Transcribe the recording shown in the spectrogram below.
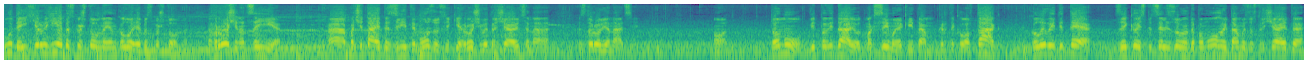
Буде і хірургія безкоштовна, і онкологія безкоштовна. Гроші на це є. Е, Почитайте звіти МОЗу, які гроші витрачаються на здоров'я нації. От. Тому відповідаю от Максиму, який там критикував. Так, коли ви йдете за якоюсь спеціалізованою допомогою, там ви зустрічаєте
